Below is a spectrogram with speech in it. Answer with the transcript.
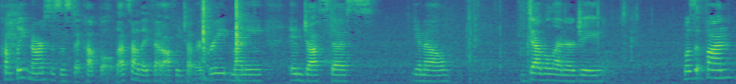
Complete narcissistic couple. That's how they fed off each other. Greed, money, injustice, you know, devil energy. Was it fun?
